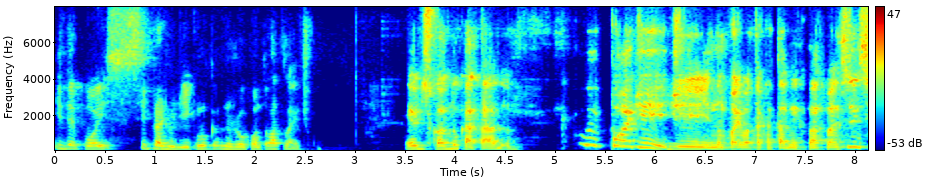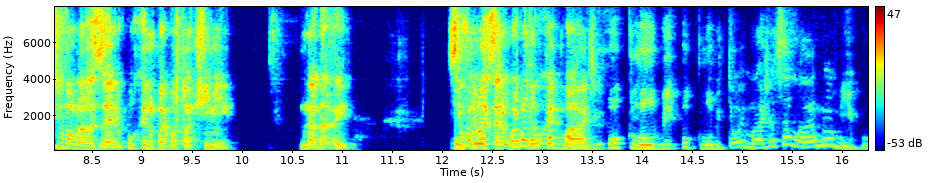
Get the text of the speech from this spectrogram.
e depois se prejudique no, no, jogo contra o Atlético. Eu discordo do Catado. Pode, de, não pode botar Catado no Campeonato Baiano. Se, se o valor é zero, por que não pode botar um time nada a ver? Se Porque o, zero, pode botar imagem, o clube, o clube tem uma imagem a zelar, meu amigo.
